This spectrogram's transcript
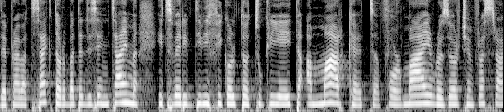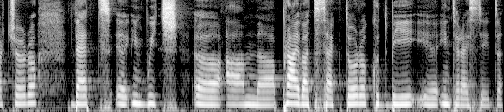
the private sector, but at the same time it's very difficult to create a market for my research infrastructure that in which um, uh, private sector could be uh, interested.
